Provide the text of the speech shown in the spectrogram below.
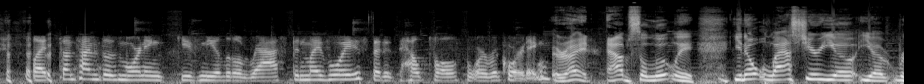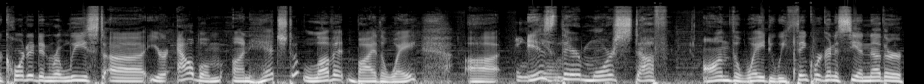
but sometimes those mornings give me a little rasp in my voice that is helpful for recording. Right, absolutely. You know, last year you you recorded and released uh, your album Unhitched. Love it, by the way. Uh, is you. there more stuff? On the way, do we think we're going to see another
